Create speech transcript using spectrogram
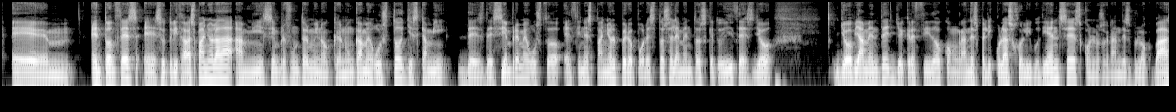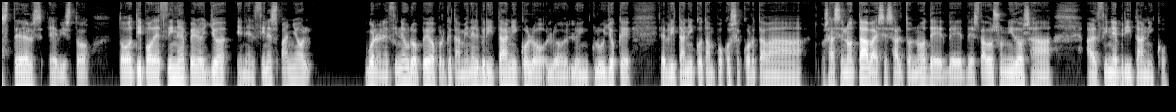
Em, entonces, eh, se utilizaba españolada, a mí siempre fue un término que nunca me gustó y es que a mí desde siempre me gustó el cine español, pero por estos elementos que tú dices, yo... Yo obviamente yo he crecido con grandes películas hollywoodienses, con los grandes blockbusters, he visto todo tipo de cine, pero yo en el cine español bueno, en el cine europeo, porque también el británico lo, incluyo, que el británico tampoco se cortaba, o sea, se notaba ese salto, ¿no? De, Estados Unidos al cine británico.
